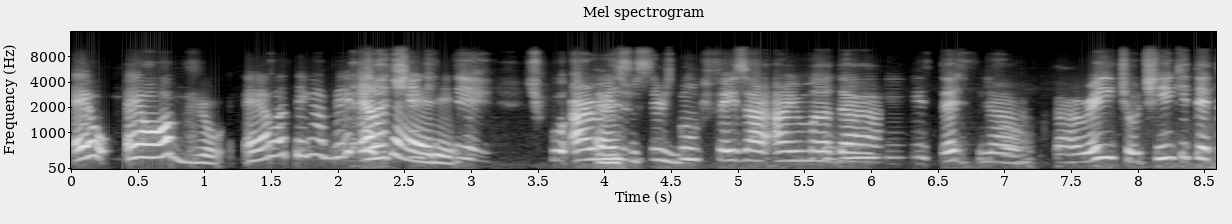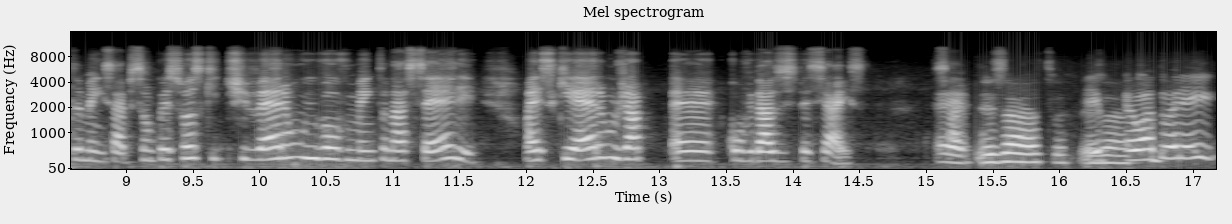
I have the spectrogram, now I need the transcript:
É, é óbvio, ela tem a ver com ela a série. Tipo, a Reese Witherspoon, que fez a, a irmã da, da, da, Rachel, tinha que ter também, sabe? São pessoas que tiveram um envolvimento na série, mas que eram já é, convidados especiais. É, exato. exato. Eu, eu, adorei,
